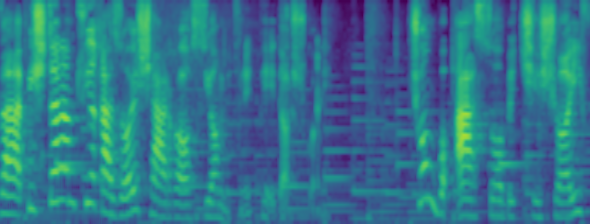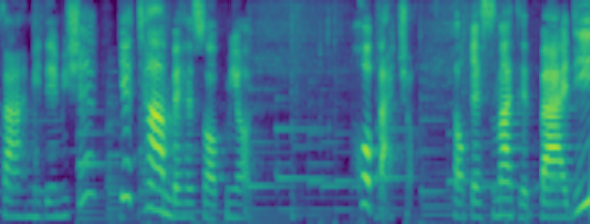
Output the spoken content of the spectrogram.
و بیشترم توی غذاهای شرق آسیا می‌تونید پیداش کنید. چون با اعصاب چشایی فهمیده میشه یه تم به حساب میاد. خب بچه ها تا قسمت بعدی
